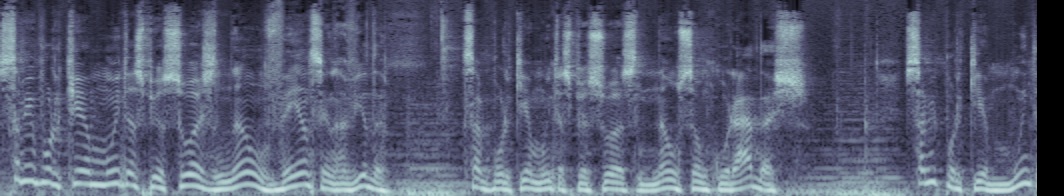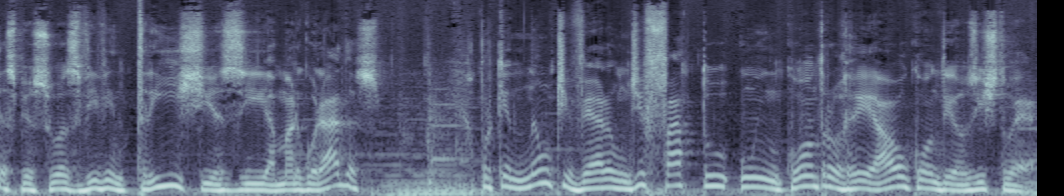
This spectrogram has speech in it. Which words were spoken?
Sabe por que muitas pessoas não vencem na vida? Sabe por que muitas pessoas não são curadas? Sabe por que muitas pessoas vivem tristes e amarguradas? Porque não tiveram de fato um encontro real com Deus, isto é,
